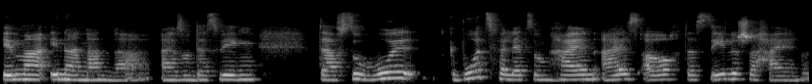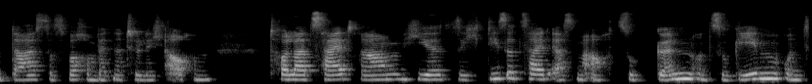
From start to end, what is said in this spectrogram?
immer ineinander. Also deswegen darf sowohl Geburtsverletzung heilen als auch das seelische Heilen. Und da ist das Wochenbett natürlich auch ein toller Zeitrahmen, hier sich diese Zeit erstmal auch zu gönnen und zu geben und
